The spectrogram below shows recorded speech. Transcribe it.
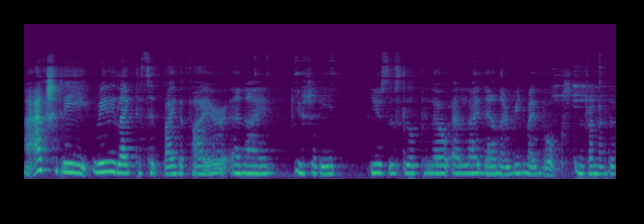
I actually really like to sit by the fire and I usually use this little pillow, and lie down, I read my books in front of the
